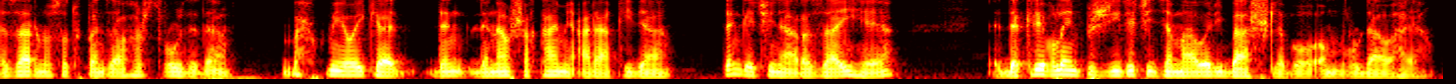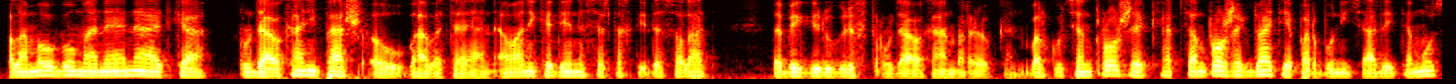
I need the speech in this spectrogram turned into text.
1950 ڕوو دەدا بە حکمی ئەوەی کە دەنگ لە ناو شەقامی عراقیدا دەنگێکی ناڕزایی هەیە دەکرێ بڵێن پشگیرێکی جەماوەری باش لە بۆ ئەم ڕووداوە هەیە بەڵامەوە بۆ مانایە نایەت کە ڕووداوەکانی پاش ئەو بابەتیان ئەوانی کە دێنە سەر تەختی دەسەڵات بە بێگر و گرفت ڕووداوەکان بەڕێوە بکەن بەڵکو چەند ڕۆژێک هەر چەند ڕۆژێک دوای تێپەڕبوونی چادەی تەموز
